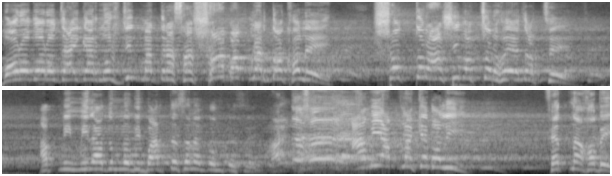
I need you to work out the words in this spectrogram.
বড় বড় জায়গার মসজিদ মাদ্রাসা সব আপনার দখলে। সত্তর আশি বছর হয়ে যাচ্ছে। আপনি মিলাদুন নবী বাড়তেছে না কমতেছে? আমি আপনাকে বলি ফেতনা হবে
